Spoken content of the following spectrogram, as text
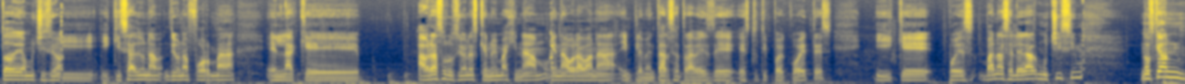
Todavía muchísimo. Y, y quizá de una, de una forma en la que habrá soluciones que no imaginábamos, que ahora van a implementarse a través de este tipo de cohetes y que pues van a acelerar muchísimo. Nos quedan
